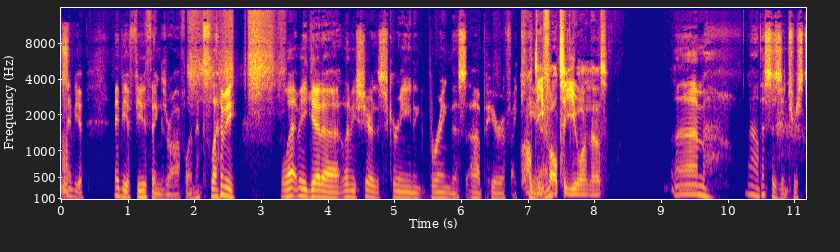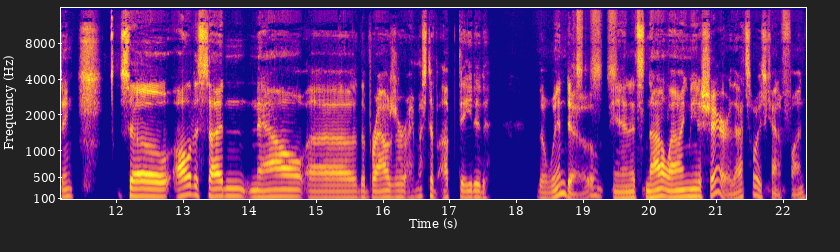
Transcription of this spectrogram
maybe a, maybe a few things are off limits. Let me let me get a let me share the screen and bring this up here if I can. I'll default to you on those. Um, wow, this is interesting. So all of a sudden now, uh, the browser I must have updated the window and it's not allowing me to share. That's always kind of fun.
